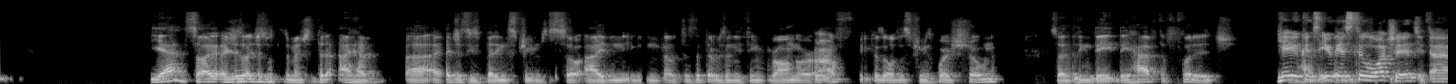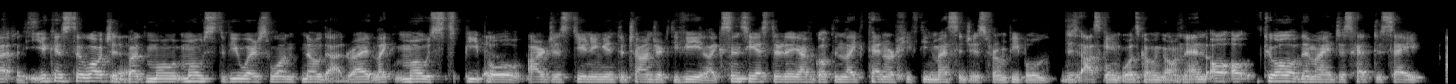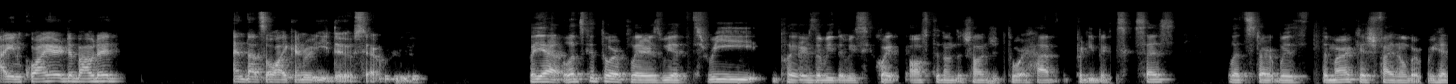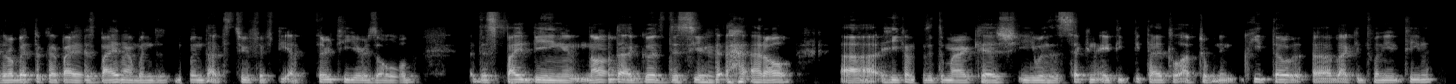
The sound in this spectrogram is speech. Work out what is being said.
Yeah, so I, I just I just wanted to mention that I have uh, I just use betting streams, so I didn't even notice that there was anything wrong or mm. off because all the streams were shown. So I think they they have the footage yeah, you can you can still watch it. Uh, you can still watch it, yeah. but mo- most viewers won't know that, right? Like most people yeah. are just tuning into Challenger TV. Like since yesterday, I've gotten like ten or fifteen messages from people just asking what's going on, and all, all, to all of them, I just had to say I inquired about it, and that's all I can really do. So. But yeah, let's get to our players. We had three players that we that we see quite often on the Challenger Tour have pretty big success. Let's start with the Marrakesh final where we had Roberto Carballes Baena win, win that 250 at 30 years old, despite being not that good this year at all. Uh, he comes into Marrakesh. He wins the second ATP title after winning Quito uh, back in 2018.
